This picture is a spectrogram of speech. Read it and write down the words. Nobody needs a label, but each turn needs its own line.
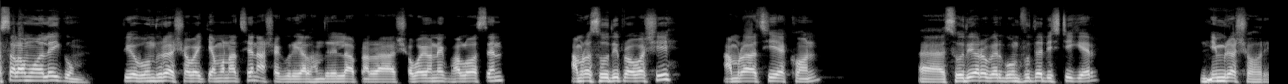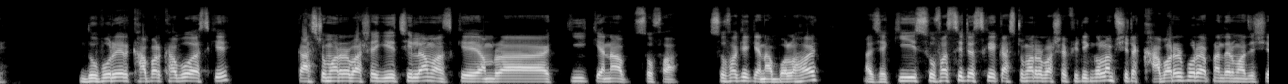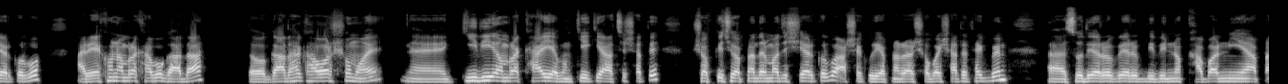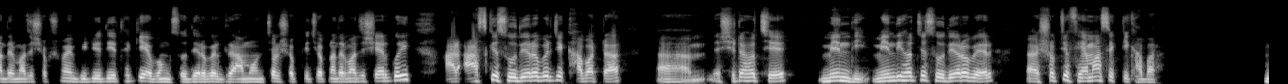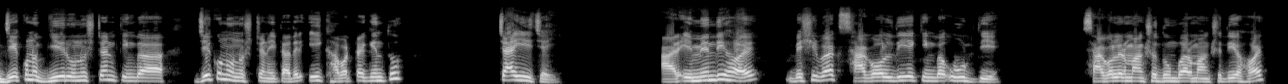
আসসালামু আলাইকুম। প্রিয় বন্ধুরা, সবাই কেমন আছেন? আশা করি আলহামদুলিল্লাহ আপনারা সবাই অনেক ভালো আছেন। আমরা সৌদি প্রবাসী, আমরা আছি এখন সৌদি আরবের গনফুদা ডিস্ট্রিক্টের নিমরা শহরে। দুপুরের খাবার খাব আজকে। কাস্টমারের বাসায় গিয়েছিলাম, আজকে আমরা কি কেনাব? সোফা। সোফাকে কেনাব বলা হয়। আচ্ছা কি সোফা সেট আজকে কাস্টমারের বাসায় ফিটিং করলাম, সেটা খাবারের পরে আপনাদের মাঝে শেয়ার করব। আর এখন আমরা খাব গাদা। তো গাধা খাওয়ার সময় কি দিয়ে আমরা খাই এবং কে কে আছে সাথে, সবকিছু আপনাদের মাঝে শেয়ার করব। আশা করি আপনারা সবাই সাথে থাকবেন। সৌদি আরবের বিভিন্ন খাবার নিয়ে আপনাদের মাঝে সবসময় ভিডিও দিয়ে থাকি এবং সৌদি আরবের গ্রাম অঞ্চল সবকিছু আপনাদের মাঝে শেয়ার করি। আর আজকে সৌদি আরবের যে খাবারটা সেটা হচ্ছে মেহেন্দি। মেহেন্দি হচ্ছে সৌদি আরবের সবচেয়ে ফেমাস একটি খাবার। যে কোনো বিয়ের অনুষ্ঠান কিংবা যে কোনো অনুষ্ঠানেই তাদের এই খাবারটা কিন্তু চাইই চাই। আর এই মেহেন্দি হয় বেশিরভাগ ছাগল দিয়ে কিংবা উট দিয়ে। ছাগলের মাংস, দুম্বার মাংস দিয়ে হয়।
